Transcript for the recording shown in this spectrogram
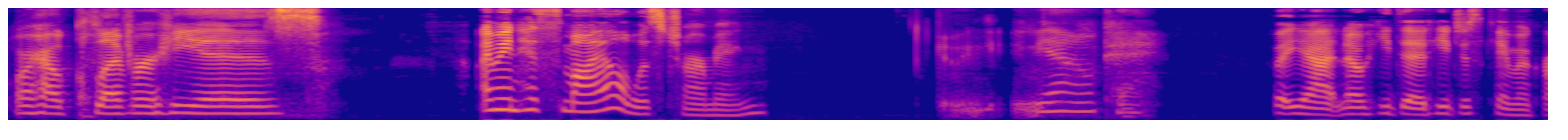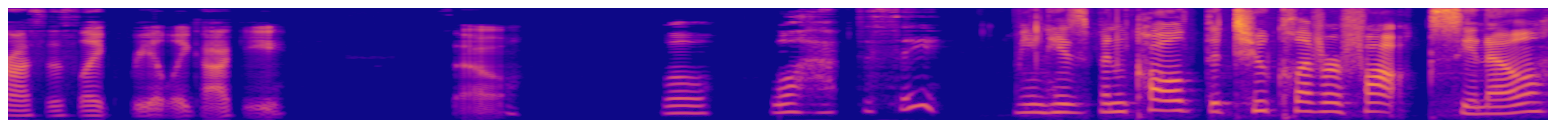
or how clever he is. I mean, his smile was charming. Yeah, okay. But yeah, no, he did. He just came across as like really cocky. So, well, we'll have to see. I mean, he's been called the too clever fox, you know?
